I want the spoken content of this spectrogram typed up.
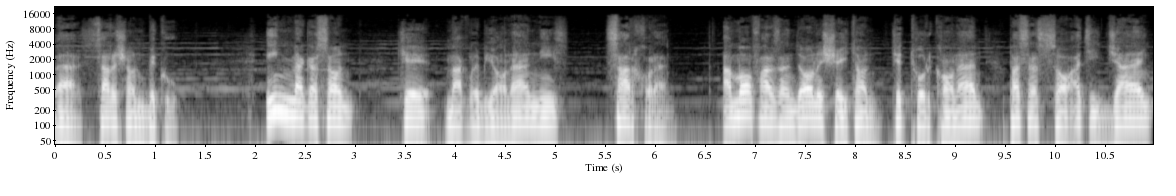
و سرشان بکوب. این مگسان که مغربیانند نیز سر خورند. اما فرزندان شیطان که ترکانند پس از ساعتی جنگ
